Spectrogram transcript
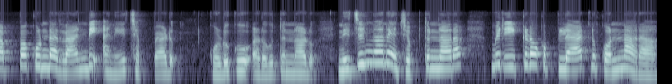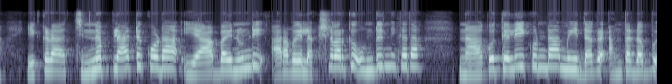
తప్పకుండా రండి అని చెప్పాడు. కొడుకు అడుగుతున్నాడు. నిజంగానే చెప్తున్నారా? మీరు ఇక్కడ ఒక ఫ్లాట్ను కొన్నారా? ఇక్కడ చిన్న ఫ్లాట్ కూడా యాభై నుండి అరవై లక్షల వరకు ఉంటుంది కదా. నాకు తెలియకుండా మీ దగ్గర అంత డబ్బు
